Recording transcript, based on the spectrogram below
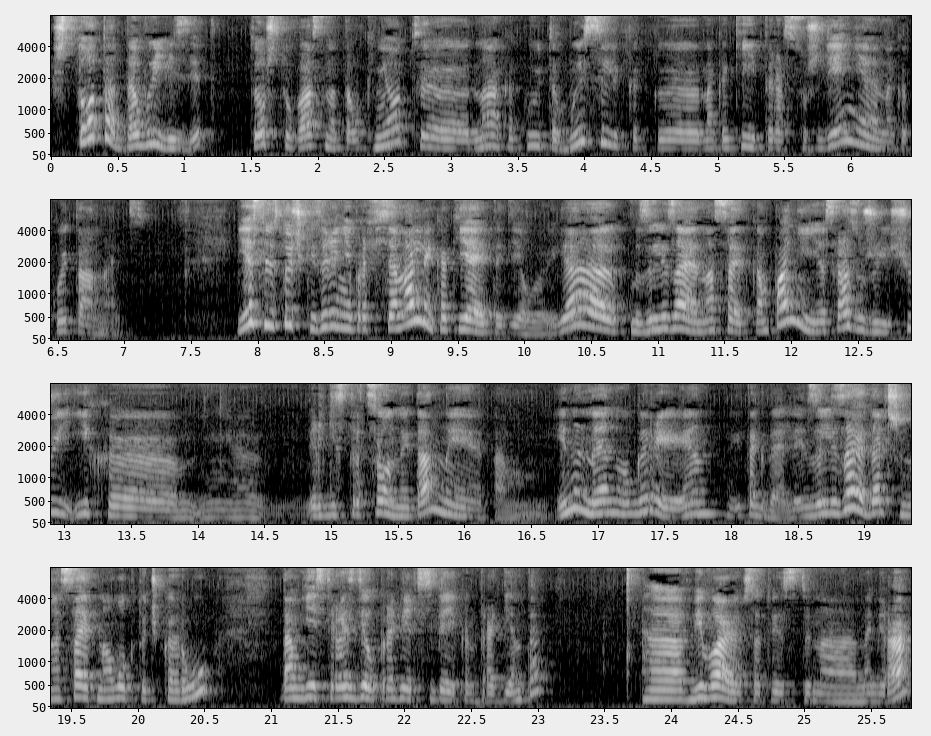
Что-то да вылезет, то, что вас натолкнет э, на какую-то мысль, как, э, на какие-то рассуждения, на какой-то анализ. Если с точки зрения профессиональной, как я это делаю, я, залезая на сайт компании, я сразу же ищу их э, регистрационные данные, там, ИНН, ОГРН и так далее. Залезаю дальше на сайт налог.ру, там есть раздел «Проверь себя и контрагента», э, вбиваю, соответственно, номера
